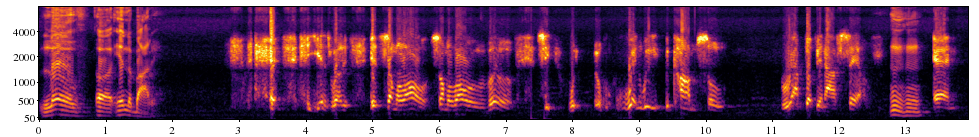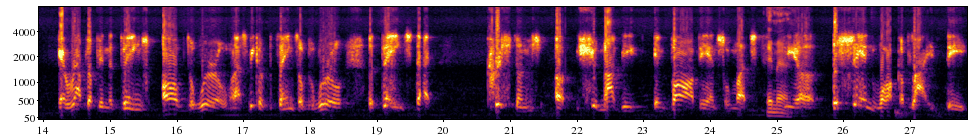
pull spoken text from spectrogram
love uh, in the body? yes, well, it's some of all, some of all of the above. See, we, when we become so wrapped up in ourselves and and wrapped up in the things of the world, when I speak of the things of the world, the things that Christians uh, should not be involved in so much. Amen. The uh, the sin walk of life, the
